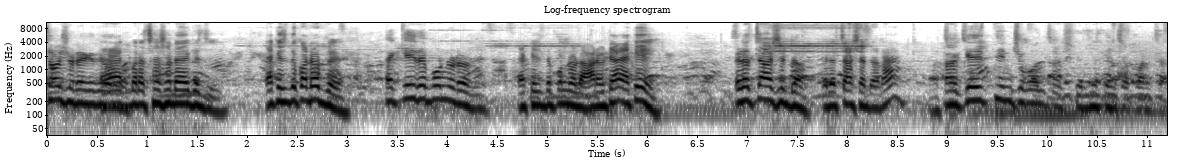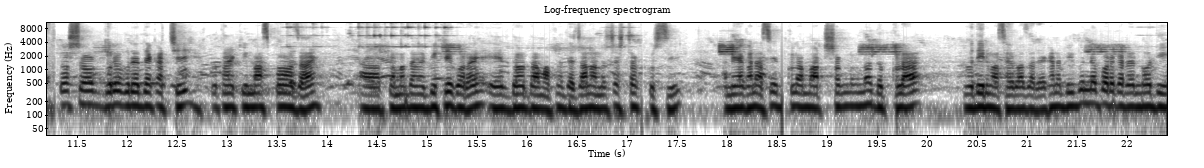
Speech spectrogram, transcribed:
ছয়শো টাকা কেজি একবারে ছশো টাকা কেজি। এক কেজিতে কটা উঠবে? এক কেজিতে পনেরো টাকা এক কেজিতে পনেরোটা। আর ওইটা একই? এটা চারশো টাকা এটা চারশো টাকা না? আর কেজি তিনশো পঞ্চাশ। কেজি তিনশো পঞ্চাশ। দর্শক ঘুরে ঘুরে দেখাচ্ছি কোথায় কি মাছ পাওয়া যায় আর কেমন দামে বিক্রি করে। এর দর দাম আপনাদের জানানোর চেষ্টা করছি। আমি এখন আছি খোলা মাঠ সংলগ্ন দুপখোলা নদীর মাছের বাজারে। এখানে বিভিন্ন প্রকারের নদী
